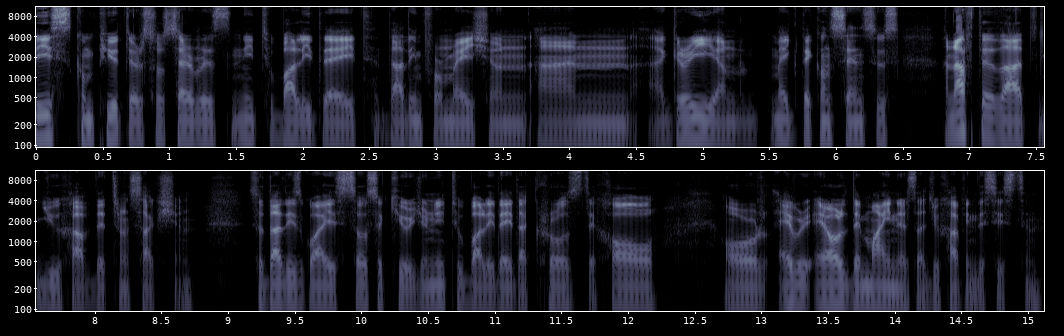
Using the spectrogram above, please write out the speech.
these computers or servers need to validate that information and agree and make the consensus. And after that, you have the transaction. So that is why it's so secure. You need to validate across the whole or every all the miners that you have in the system.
